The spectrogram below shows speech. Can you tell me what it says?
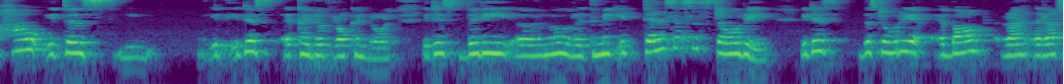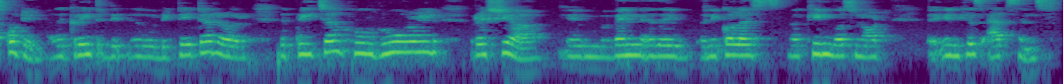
how it is it, it is a kind of rock and roll. It is very uh, you know rhythmic. It tells us a story. It is the story about Ra- rasputin the great uh, dictator or the preacher who ruled russia when the nicholas uh, king was not in his absence.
